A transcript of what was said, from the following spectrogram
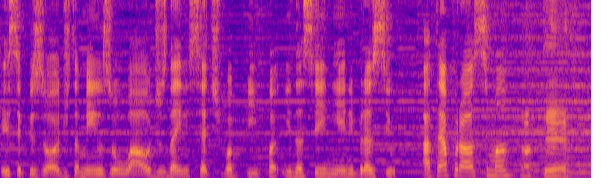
Esse episódio também usou áudios da iniciativa Pipa e da CNN Brasil. Até a próxima! Até!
